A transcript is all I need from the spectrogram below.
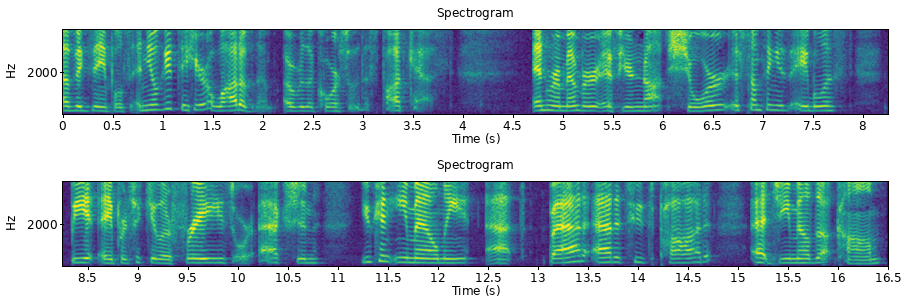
of examples, and you'll get to hear a lot of them over the course of this podcast. And remember, if you're not sure if something is ableist, be it a particular phrase or action, you can email me at badattitudespod at gmail.com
